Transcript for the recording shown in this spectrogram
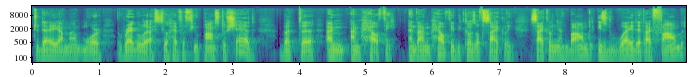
Today, I'm a more regular. I still have a few pounds to shed, but uh, I'm, I'm healthy. And I'm healthy because of cycling. Cycling Unbound is the way that I found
